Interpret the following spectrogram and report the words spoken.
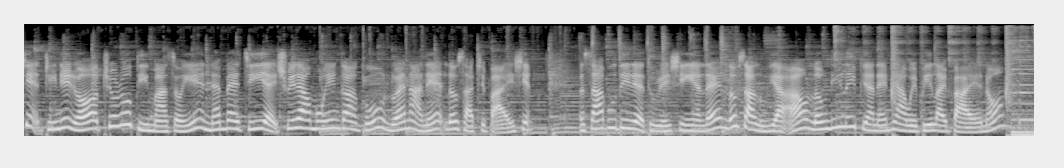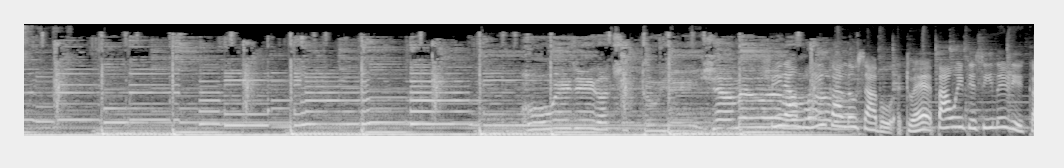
ရှင်ဒီနေ့တော့ဖြိုးတို့ဒီမှာဆိုရင်နံပါတ်ကြီးရဲ့ရွှေတောင်မွေးကကိုလွမ်းနာနဲ့လှုပ်စာဖြစ်ပါရဲ့ရှင်မစားဘူးသေးတဲ့သူတွေရှင်ရင်လည်းလှုပ်စာလို့ရအောင်လုံနီးလေးပြန်နဲ့မျှဝေပေးလိုက်ပါရဲ့နော်ဟိုဝေးကြီးကချစ်သူရဲ့ရမယ်လားရွှေတောင်မွေးကလှုပ်စာဖို့အတွက်ပါဝင်ပစ္စည်းလေးတွေက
